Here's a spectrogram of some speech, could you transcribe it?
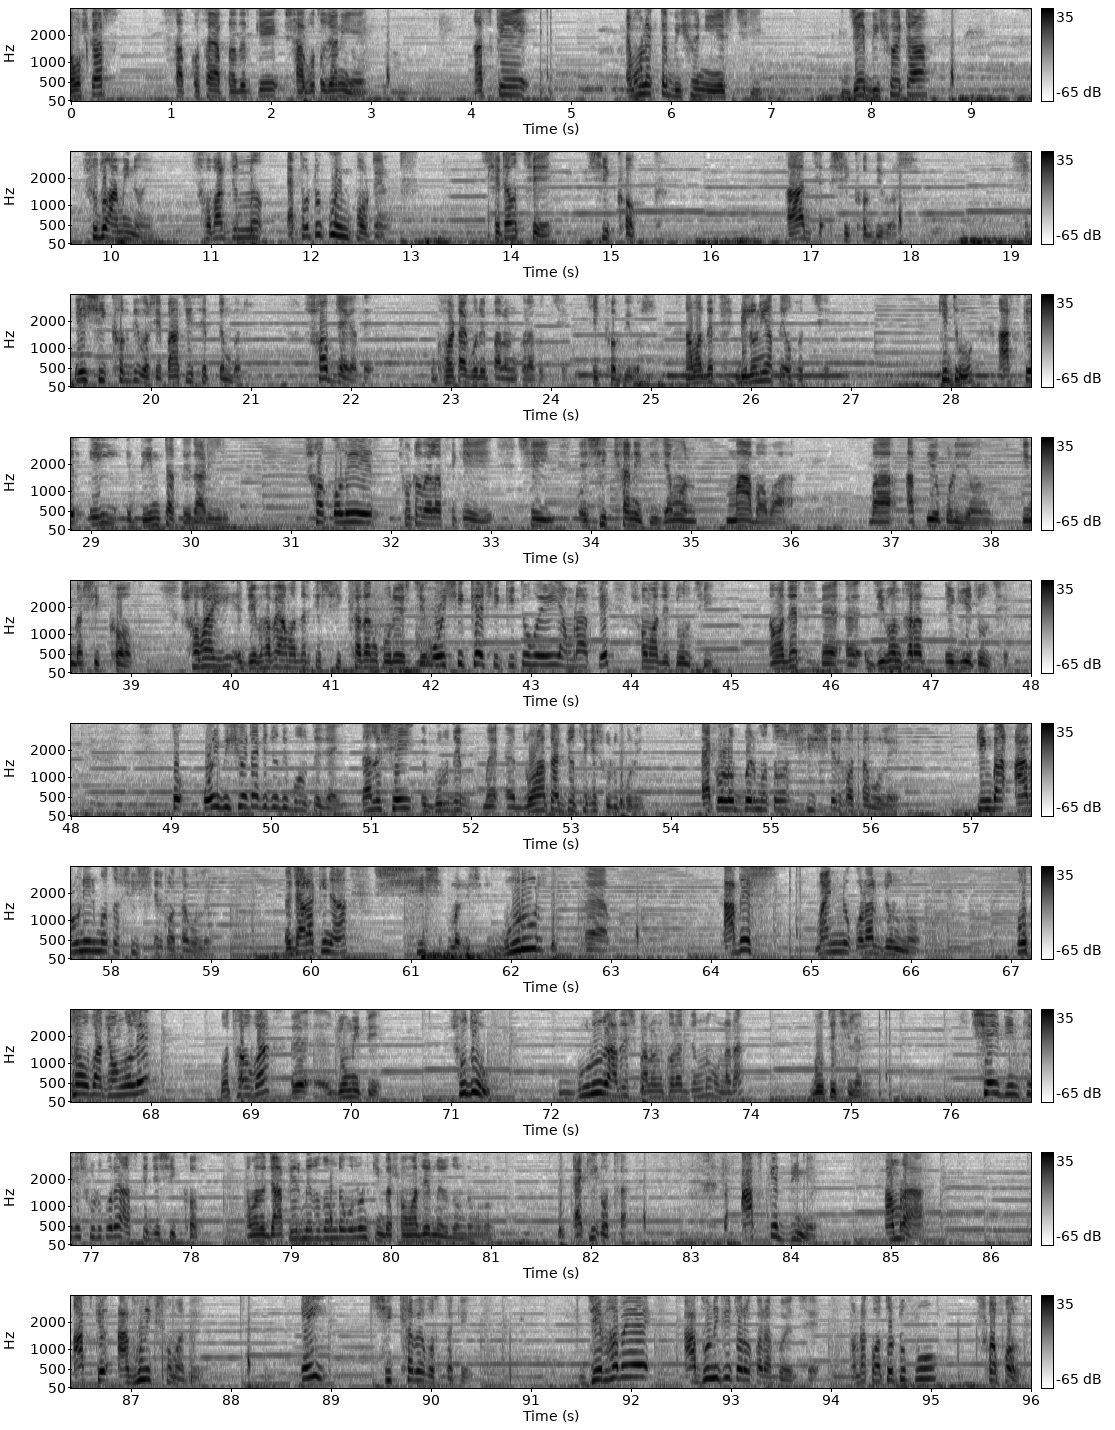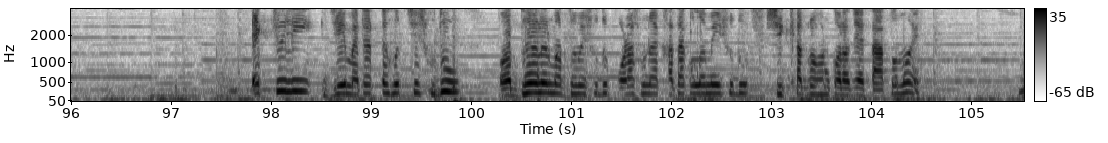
নমস্কার, সাব কথায় আপনাদেরকে স্বাগত জানিয়ে আজকে এমন একটা বিষয় নিয়ে এসেছি, যে বিষয়টা শুধু আমি নয় সবার জন্য এতটুকু ইম্পর্ট্যান্ট সেটা হচ্ছে শিক্ষক। আজ শিক্ষক দিবস। এই শিক্ষক দিবসে পাঁচই সেপ্টেম্বর, সব জায়গাতে ঘটা করে পালন করা হচ্ছে শিক্ষক দিবস। আমাদের বিলোনিয়াতেও হচ্ছে। কিন্তু আজকের এই দিনটাতে দাঁড়িয়ে সকলের ছোটবেলা থেকে সেই শিক্ষানীতি, যেমন মা বাবা বা আত্মীয় পরিজন কিংবা শিক্ষক, সবাই যেভাবে আমাদেরকে শিক্ষাদান করে এসছে, ওই শিক্ষায় শিক্ষিত হয়েই আমরা আজকে সমাজে চলছি। আমাদের জীবনধারা এগিয়ে চলছে। তো ওই বিষয়টাকে যদি বলতে যাই, তাহলে সেই গুরুদেব দ্রোণাচার্য থেকে শুরু করে একলব্যের মতো শিষ্যের কথা বলে কিংবা আরুণির মতো শিষ্যের কথা বলে। যারা কিনা মানে গুরুর আদেশ মান্য করার জন্য কোথাও বা জঙ্গলে, কোথাও বা জমিতে শুধু গুরুর আদেশ পালন করার জন্য ওনারা ব্রতী ছিলেন। সেই দিন থেকে শুরু করে আজকে যে শিক্ষক, আমাদের জাতির মেরুদণ্ড বলুন কিংবা সমাজের মেরুদণ্ড বলুন, একই কথা। আজকের দিনে আমরা আজকের আধুনিক সমাজে এই শিক্ষা ব্যবস্থাকে যেভাবে আধুনিকতর করা হয়েছে, আমরা কতটুকু সফল? অ্যাকচুয়ালি যে ম্যাটারটা হচ্ছে শুধু অধ্যয়নের মাধ্যমে, শুধু পড়াশোনা খাতা কলমেই শুধু শিক্ষা গ্রহণ করা যায়, তা তো নয়।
